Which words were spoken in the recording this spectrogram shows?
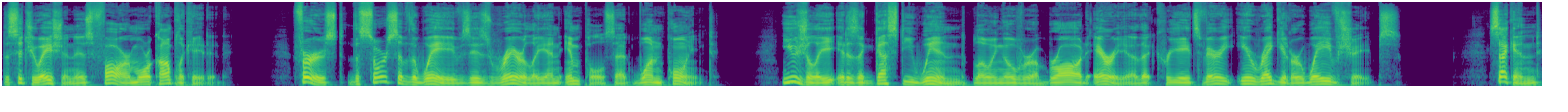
the situation is far more complicated. First, the source of the waves is rarely an impulse at one point. Usually, it is a gusty wind blowing over a broad area that creates very irregular wave shapes. Second,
